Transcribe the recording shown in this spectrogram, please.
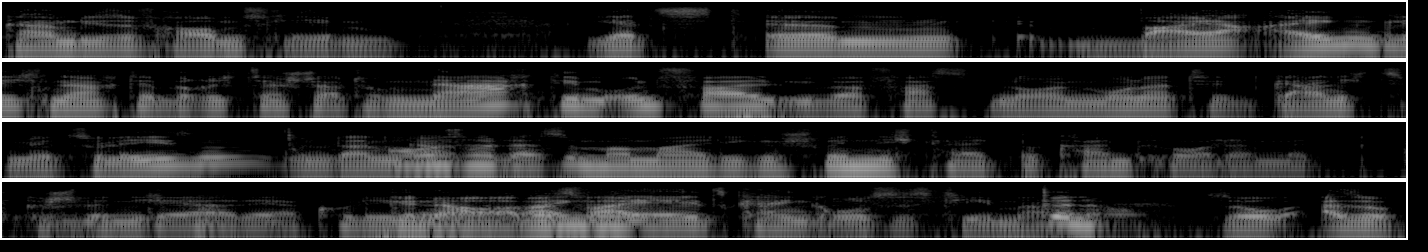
kam diese Frau ums Leben. Jetzt ähm, war ja eigentlich nach der Berichterstattung nach dem Unfall über fast neun Monate gar nichts mehr zu lesen. Und dann Außer, dass immer mal die Geschwindigkeit bekannt wurde mit, Geschwindigkeit. mit der der Kollege Genau, aber es war ja jetzt kein großes Thema. Genau. So, also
